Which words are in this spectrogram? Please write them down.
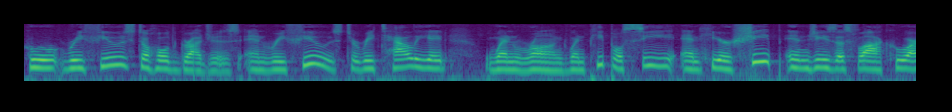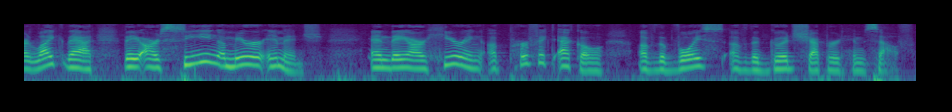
who refuse to hold grudges and refuse to retaliate when wronged. When people see and hear sheep in Jesus' flock who are like that, they are seeing a mirror image and they are hearing a perfect echo of the voice of the Good Shepherd himself.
